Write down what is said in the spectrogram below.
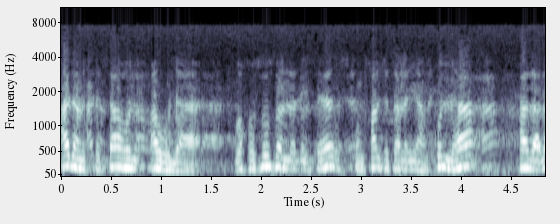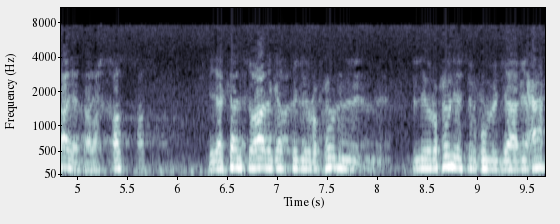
عدم التساهل أولى وخصوصا الذي سيسكن خمسة أيام كلها هذا لا يترخص إذا كان سؤالك اللي يروحون اللي يروحون يسلكون بالجامعة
